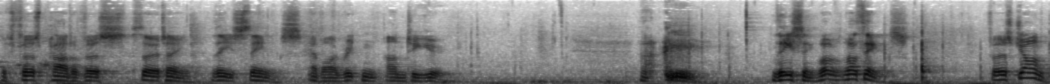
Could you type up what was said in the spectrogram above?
the first part of verse 13, these things have I written unto you. these things, what, what things? First John,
